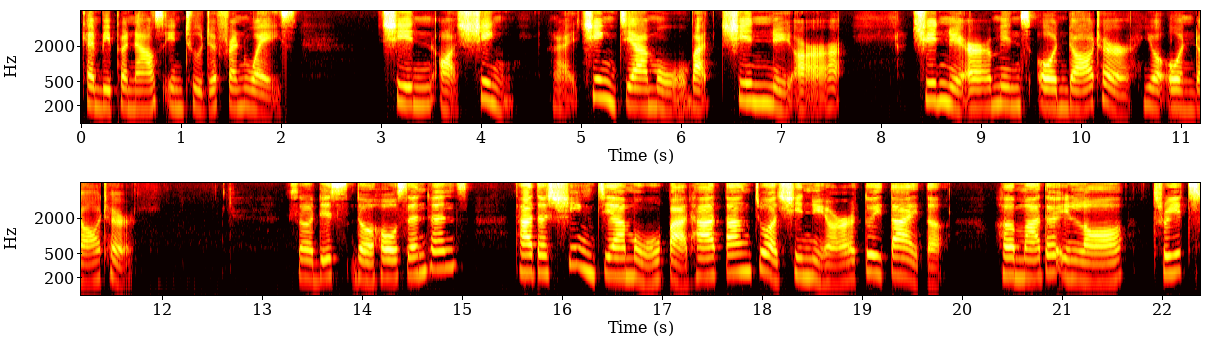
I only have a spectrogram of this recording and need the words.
can be pronounced in two different ways. Chin or xing, right? 亲家母 but 亲女儿。亲女儿 means own daughter, your own daughter. So this the whole sentence. 她的亲家母把她当作亲女儿对待的。Her mother-in-law treats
